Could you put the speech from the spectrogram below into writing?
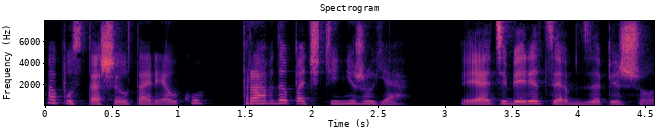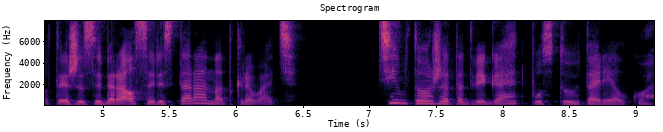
Опустошил тарелку. Правда, почти не жуя. «Я тебе рецепт запишу. Ты же собирался ресторан открывать». Тим тоже отодвигает пустую тарелку.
